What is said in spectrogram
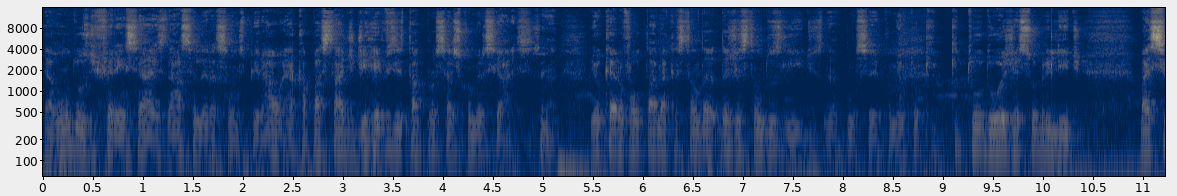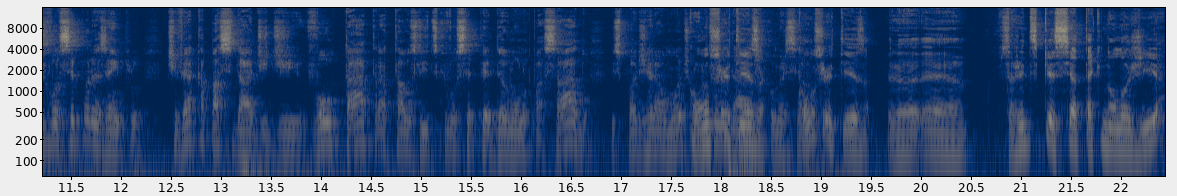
É, um dos diferenciais da aceleração espiral é a capacidade de revisitar processos comerciais. Né? Eu quero voltar na questão da, da, gestão dos leads, né? como você comentou que, que tudo hoje é sobre lead. Mas se você, por exemplo, tiver a capacidade de voltar a tratar os leads que você perdeu no ano passado, isso pode gerar um monte de com certeza, comercial. Com certeza. É, é, se a gente esquecer a tecnologia,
